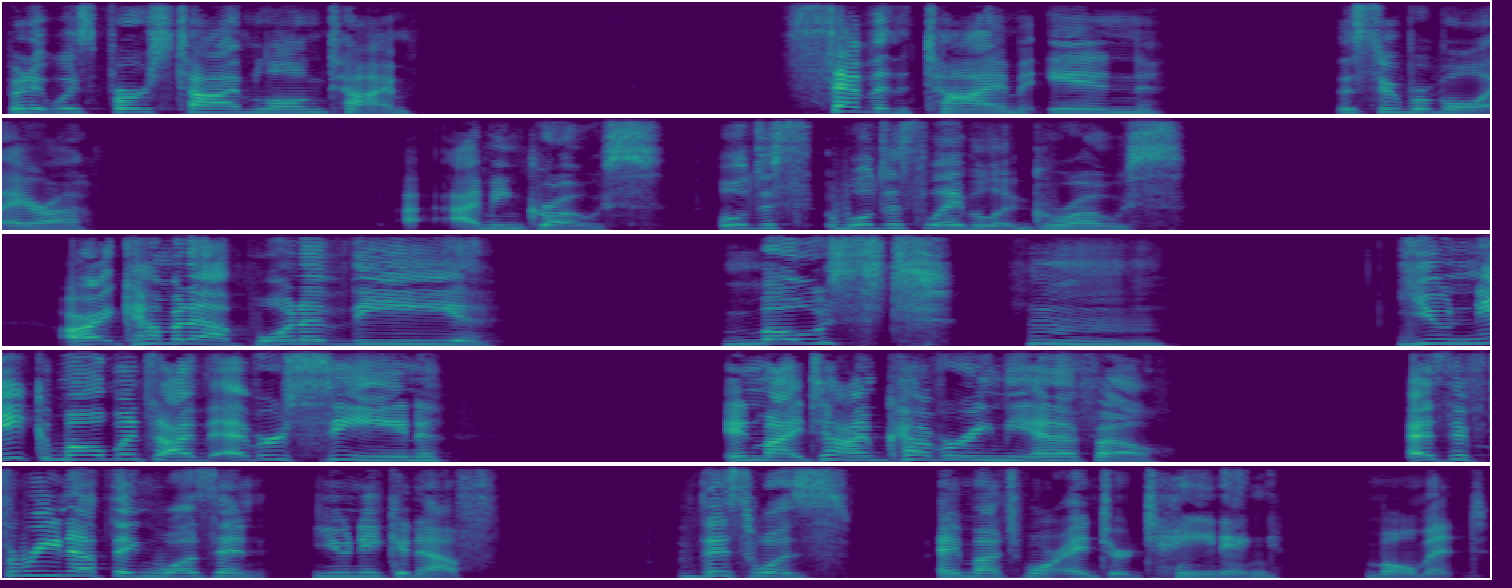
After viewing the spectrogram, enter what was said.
but it was first time, long time. Seventh time in the Super Bowl era. I mean, gross. We'll just we'll just label it gross. All right, coming up, one of the most hmm unique moments I've ever seen in my time covering the NFL. As if 3 nothing wasn't unique enough. This was a much more entertaining moment,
